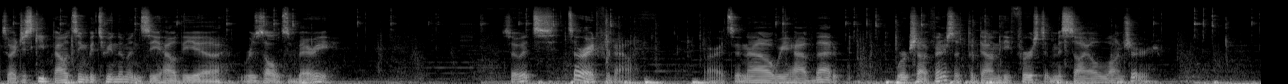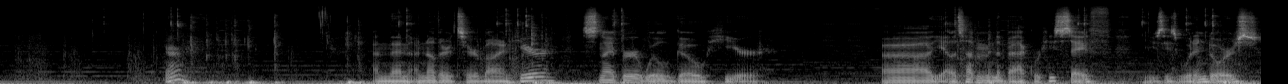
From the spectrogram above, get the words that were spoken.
So I just keep bouncing between them and see how the uh, results vary. So it's, it's alright for now. Alright, so now we have that workshop finished. Let's put down the first missile launcher. Here. And then another turbine here. Sniper will go here. Uh, yeah, let's have him in the back where he's safe. Use these wooden doors.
